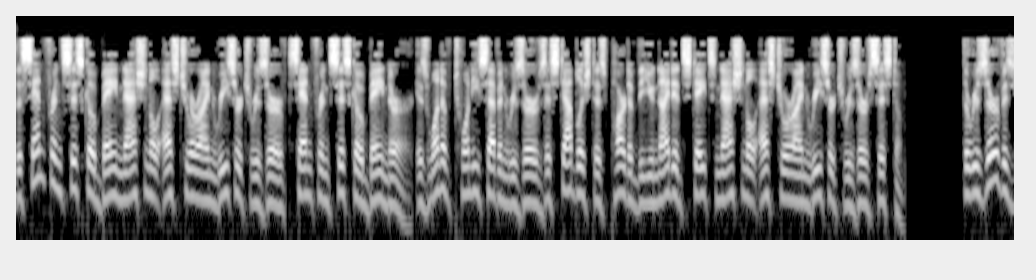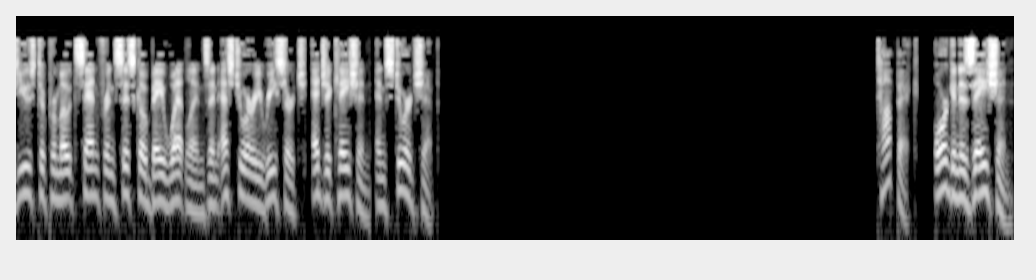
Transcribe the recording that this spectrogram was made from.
The San Francisco Bay National Estuarine Research Reserve San Francisco Bay is one of 27 reserves established as part of the United States National Estuarine Research Reserve System. The reserve is used to promote San Francisco Bay wetlands and estuary research, education, and stewardship. Organization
